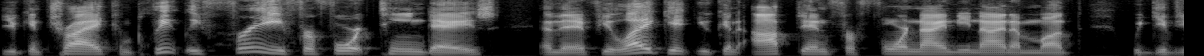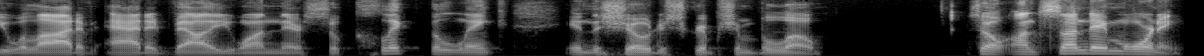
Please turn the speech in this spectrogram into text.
You can try it completely free for 14 days. And then if you like it, you can opt in for $4.99 a month. We give you a lot of added value on there. So click the link in the show description below. So on Sunday morning,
